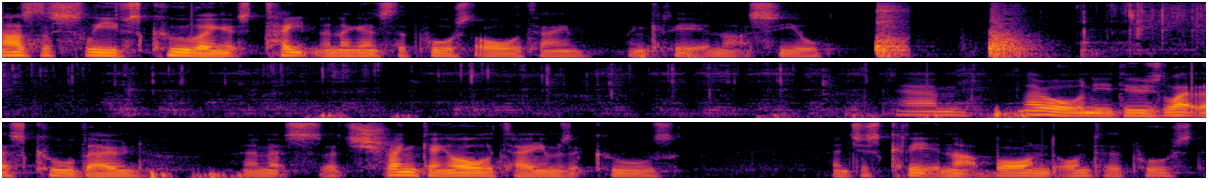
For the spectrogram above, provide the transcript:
as the sleeve's cooling, it's tightening against the post all the time and creating that seal. Um, now all we need to do is let this cool down and it's, it's shrinking all the time as it cools and just creating that bond onto the post.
